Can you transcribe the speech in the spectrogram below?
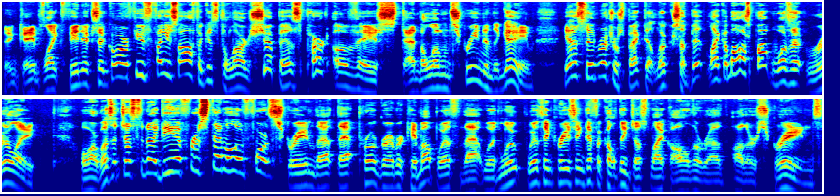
In games like Phoenix and Gorf, you face off against a large ship as part of a standalone screen in the game. Yes, in retrospect, it looks a bit like a boss, but was it really? Or was it just an idea for a standalone fourth screen that that programmer came up with that would loop with increasing difficulty just like all the other screens?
